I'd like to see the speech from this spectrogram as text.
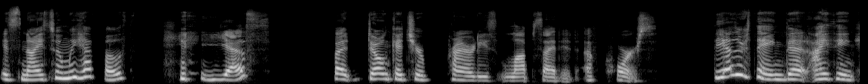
it's nice when we have both. yes. But don't get your priorities lopsided, of course. The other thing that I think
